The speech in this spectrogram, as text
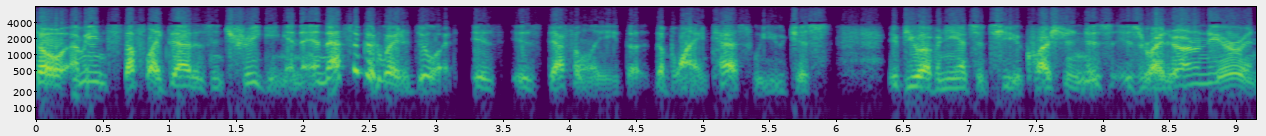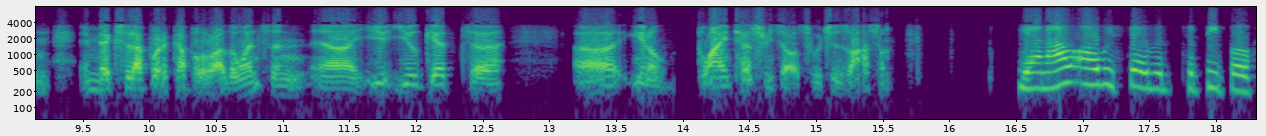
So I mean, stuff like that is intriguing, and and that's a good way to do it. Is is definitely the the blind test where you just, if you have an answer to your question, is is write it on there and and mix it up with a couple of other ones, and uh, you you'll get uh, uh, you know blind test results, which is awesome. Yeah, and I'll always say with, to people,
